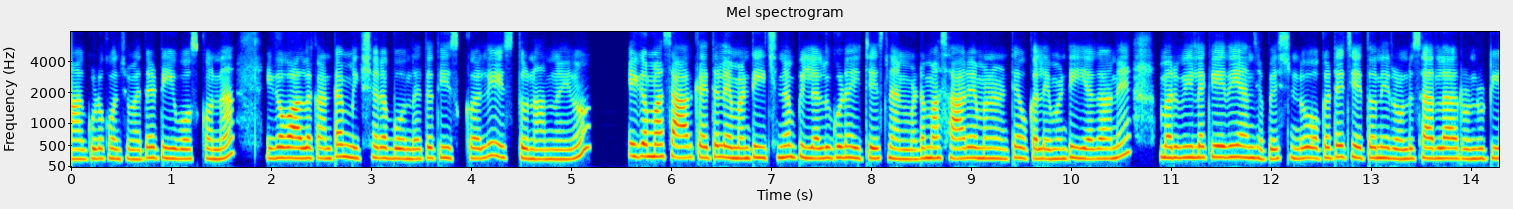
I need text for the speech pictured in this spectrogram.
నాకు కూడా కొంచెం అయితే టీ పోసుకున్నా. ఇక వాళ్ళకంటే మిక్చర్ బోంది అయితే తీసుకెళ్ళి ఇస్తున్నాను నేను. ఇక మా సార్కి అయితే లెమన్ టీ ఇచ్చిన పిల్లలు కూడా ఇచ్చేసిన అనమాట మా సార్ ఏమన్నా అంటే ఒక లెమన్ టీ ఇవ్వగానే మరి వీళ్ళకి ఏది? అని చెప్పేసిండు. ఒకటే చేతిని రెండు సార్లు రెండు టీ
